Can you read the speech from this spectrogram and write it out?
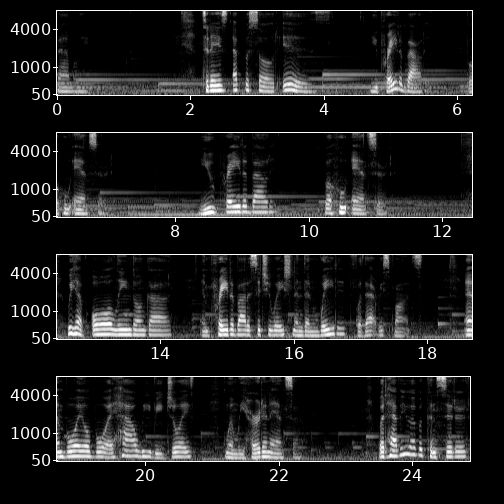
family. Today's episode is You Prayed About It, but Who Answered? You prayed about it, but who answered? We have all leaned on God and prayed about a situation and then waited for that response. And boy, oh boy, how we rejoiced when we heard an answer. But have you ever considered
